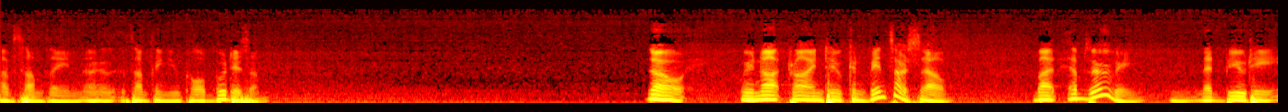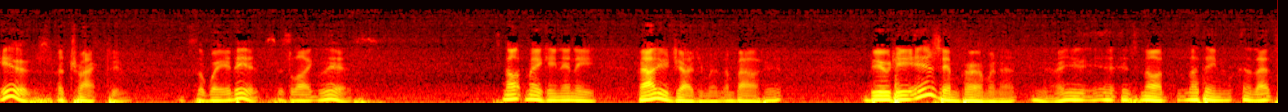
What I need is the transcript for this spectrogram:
of something, uh, something you call Buddhism. So, we're not trying to convince ourselves, but observing that beauty is attractive. It's the way it is. It's like this. It's not making any value judgment about it. Beauty is impermanent. You know, it's not nothing. That's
